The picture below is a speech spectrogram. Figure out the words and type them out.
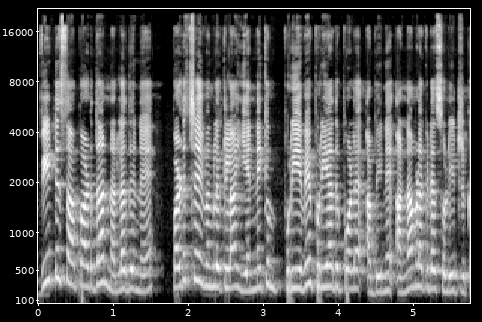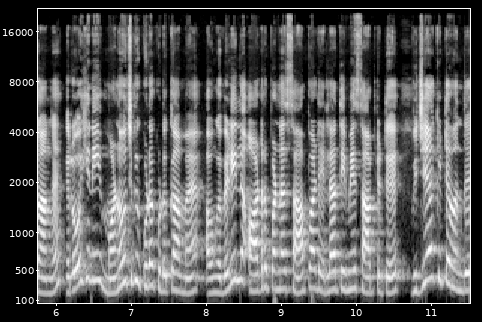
வீட்டு சாப்பாடு தான் நல்லதுன்னு படிச்ச இவங்களுக்கெல்லாம் என்னைக்கும் புரியவே புரியாது போல அப்படின்னு அண்ணாமலை கிட்ட சொல்லிட்டு இருக்காங்க. ரோஹிணி மனோஜுக்கு கூட கொடுக்காம அவங்க வெளியில ஆர்டர் பண்ண சாப்பாடு எல்லாத்தையுமே சாப்பிட்டுட்டு விஜயா கிட்ட வந்து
